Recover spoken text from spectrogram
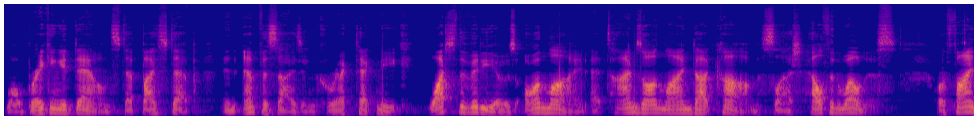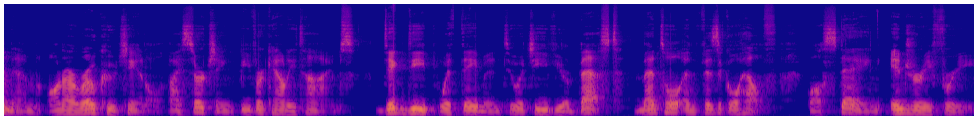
while breaking it down step by step and emphasizing correct technique. Watch the videos online at timesonline.com slash health and wellness or find them on our Roku channel by searching Beaver County Times. Dig deep with Damon to achieve your best mental and physical health while staying injury free.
